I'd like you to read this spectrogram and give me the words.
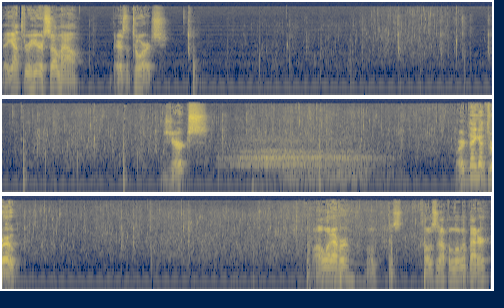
They got through here somehow. There's the torch. Jerks. Where'd they get through? Well, whatever. We'll just close it up a little bit better.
